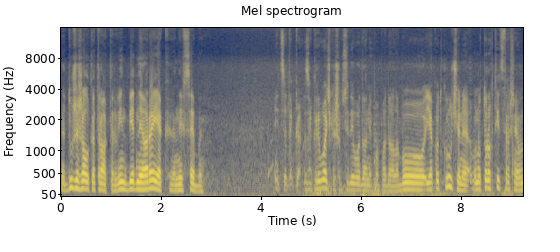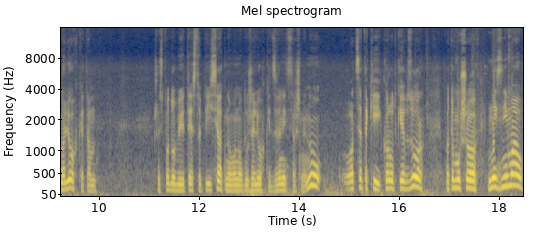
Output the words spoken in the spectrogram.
дуже жалко трактор. Він бідний оре, як не в себе. І це така закривачка, щоб сюди вода не попадала. Бо як откручене, воно торохтить страшне, воно легке, там щось подобає Т-150, але воно дуже легке, дзвенить страшне. Ну, оце такий короткий обзор, тому що не знімав,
